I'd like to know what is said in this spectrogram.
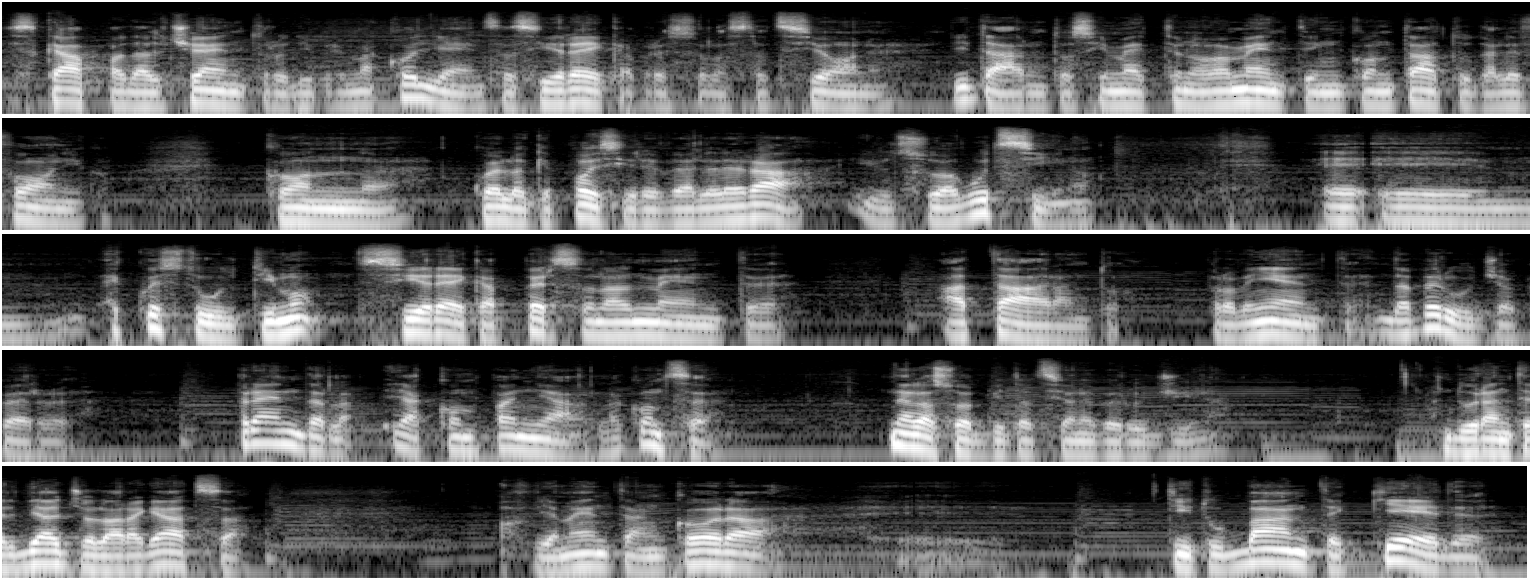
scappa dal centro di prima accoglienza, si reca presso la stazione di Taranto, si mette nuovamente in contatto telefonico con quello che poi si rivelerà il suo aguzzino e, e, e quest'ultimo si reca personalmente a Taranto, proveniente da Perugia, per prenderla e accompagnarla con sé nella sua abitazione perugina. Durante il viaggio la ragazza, ovviamente ancora eh, titubante, chiede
